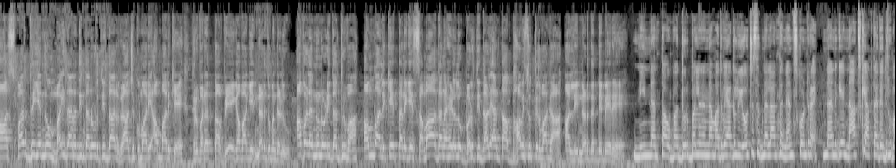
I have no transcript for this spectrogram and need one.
ಆ ಸ್ಪರ್ಧೆಯನ್ನು ಮೈದಾನದಿಂದ ನೋಡುತ್ತಿದ್ದ ರಾಜಕುಮಾರಿ ಅಂಬಾಲಿಕೆ ಧ್ರುವನತ್ತ ವೇಗವಾಗಿ ನಡೆದು ಬಂದಳು. ಅವಳನ್ನು ನೋಡಿದ ಧ್ರುವ ಅಂಬಾಲಿಕೆ ತನಗೆ ಸಮಾಧಾನ ಹೇಳಲು ಬರುತ್ತಿದ್ದಾಳೆ ಅಂತ ಭಾವಿಸುತ್ತಿರುವಾಗ ಅಲ್ಲಿ ನಡೆದದ್ದೇ ಬೇರೆ. ನಿನ್ನಂತ ಒಬ್ಬ ದುರ್ಬಲನನ್ನ ಮದುವೆಯಾಗಲು ಯೋಚಿಸಿದ್ನಲ್ಲ ಅಂತ ನೆನ್ಸ್ಕೊಂಡ್ರೆ ನನಗೆ ನಾಚಿಕೆ ಆಗ್ತಾ ಇದೆ ಧ್ರುವ.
